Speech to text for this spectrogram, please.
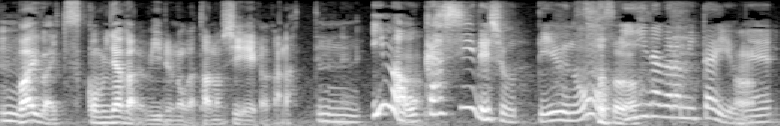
うん。ワイワイ突っ込みながら見るのが楽しい映画かなってういうね、ん、今おかしいでしょっていうのを言いながら見たいよね。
